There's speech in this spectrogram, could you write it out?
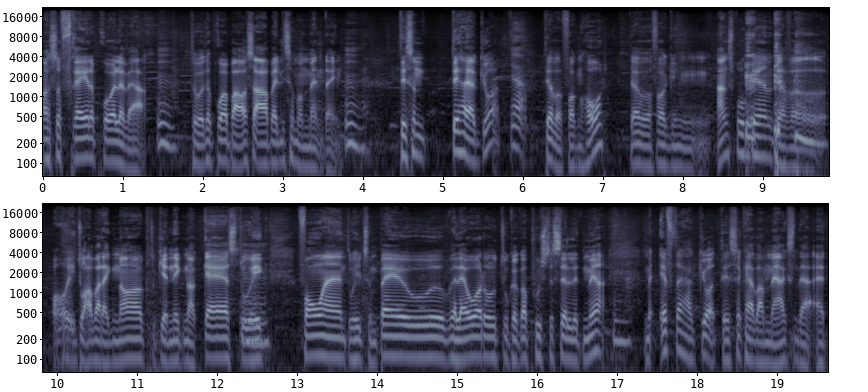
Og så fredag prøver jeg at lade være. Mm. Ved, Der prøver jeg bare også at arbejde ligesom om mandagen. Mm. Det er sådan, det har jeg gjort. Ja. Det har været fucking hårdt. Det har været fucking angstprovokerende. Det har været, øj, du arbejder ikke nok, du giver den ikke nok gas, du er Mm. ikke foran, du er hele tiden bagud, hvad laver du? Du kan godt pushe dig selv lidt mere. Mm. Men efter jeg har gjort det, så kan jeg bare mærke sådan der, at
